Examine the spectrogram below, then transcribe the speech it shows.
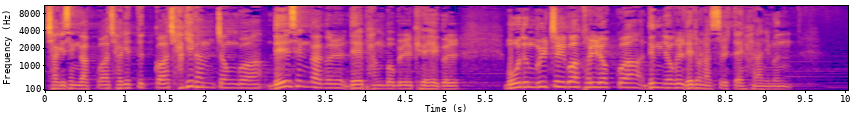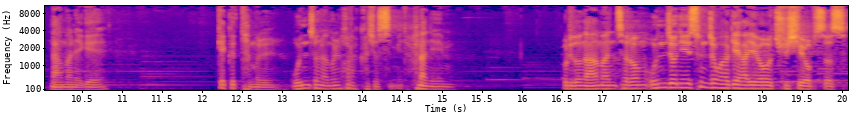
자기 생각과 자기 뜻과 자기 감정과 내 생각을, 내 방법을, 계획을 모든 물질과 권력과 능력을 내려놨을 때 하나님은 나만에게 깨끗함을, 온전함을 허락하셨습니다. 하나님, 우리도 나만처럼 온전히 순종하게 하여 주시옵소서.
